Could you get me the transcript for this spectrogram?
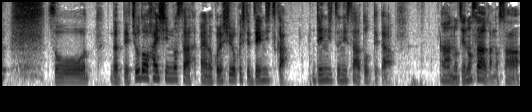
そう、だってちょうど配信のさ、あの、これ収録して前日か。前日にさ、撮ってた、あの、ゼノサーガのさ、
